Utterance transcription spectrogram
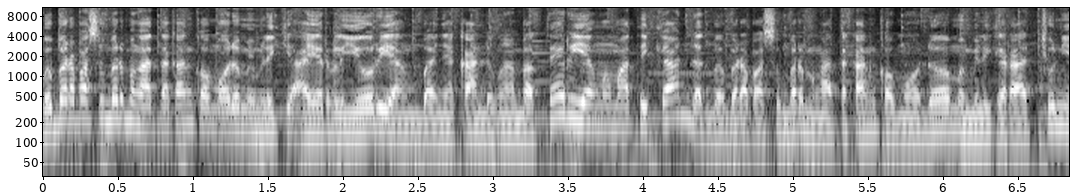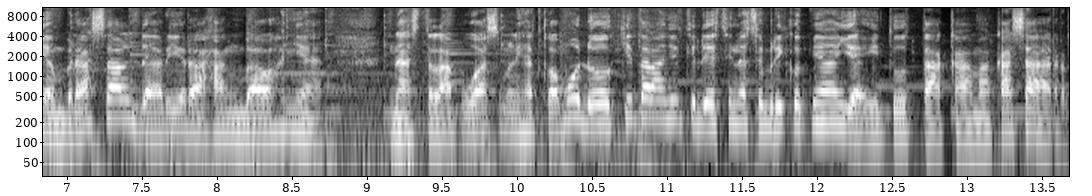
Beberapa sumber mengatakan komodo memiliki air liur yang banyak kandungan bakteri yang mematikan dan beberapa sumber mengatakan komodo memiliki racun yang berasal dari rahang bawahnya. Nah setelah puas melihat komodo, kita lanjut ke destinasi berikutnya yaitu Taka Makassar.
